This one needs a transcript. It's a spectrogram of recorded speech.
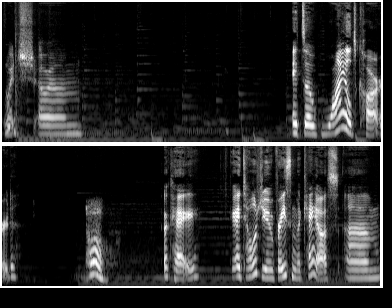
Which um it's a wild card. Oh. Okay. I told you embracing the chaos. Um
